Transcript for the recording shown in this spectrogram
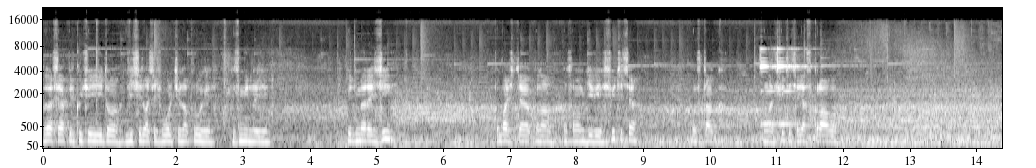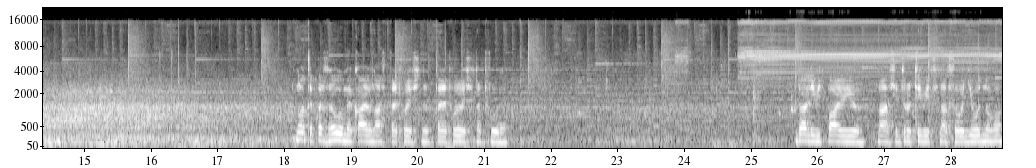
Зараз я підключу її до 220 вольтів напруги змінної від мережі. Побачите, як вона на самом ділі світиться. Ось так вона світиться яскраво. Ну а тепер знову вмикаю наш перетворювач напруги. Далі відпаюю наші дроти від нашого діодного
